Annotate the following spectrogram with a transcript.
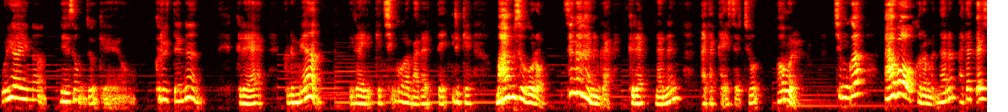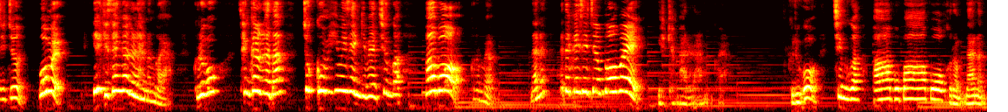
우리 아이는 내성적이에요. 그럴 때는 그래 그러면 네가 이렇게 친구가 말할 때 이렇게 마음속으로 생각하는 거야. 그래, 나는 바닷가에서 준 보물. 친구가 바보! 그러면 나는 바닷가에서 준 보물! 이렇게 생각을 하는 거야. 그리고 생각을 하다 조금 힘이 생기면 친구가 바보! 그러면 나는 바닷가에서 준 보물! 이렇게 말을 하는 거야. 그리고 친구가 바보, 바보! 그럼 나는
